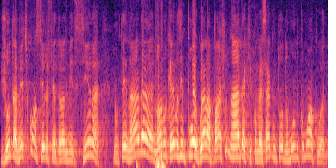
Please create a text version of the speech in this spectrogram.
Juntamente com o Conselho Federal de Medicina, não tem nada, nós não queremos impor goela abaixo nada aqui, conversar com todo mundo como um acordo.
